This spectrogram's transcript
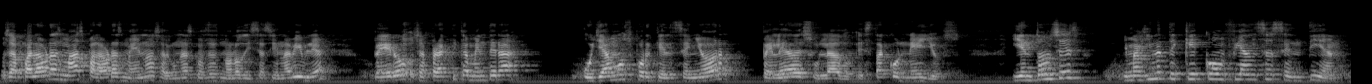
O sea, palabras más, palabras menos, algunas cosas no lo dice así en la Biblia, pero, o sea, prácticamente era, huyamos porque el Señor pelea de su lado, está con ellos. Y entonces, imagínate qué confianza sentían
